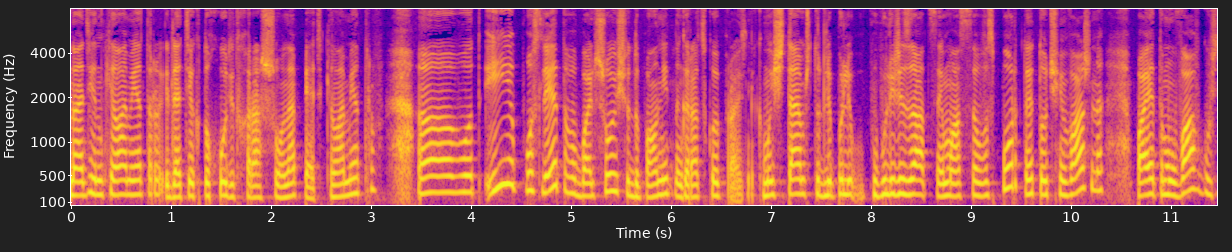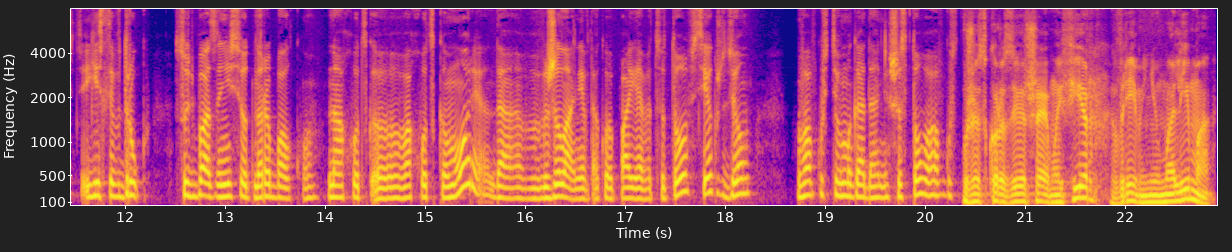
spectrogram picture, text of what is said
на 1 километр, и для тех, кто ходит хорошо, на 5 километров. А, вот. И после этого большой еще дополнительный городской праздник. Мы считаем, что для популяризации массового спорта это очень важно, поэтому в августе, если вдруг судьба занесет на рыбалку на Охотск... в Охотском море, да, желание такое появится, то всех ждем в августе в Магадане, 6 августа. Уже скоро завершаем эфир, время неумолимо.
